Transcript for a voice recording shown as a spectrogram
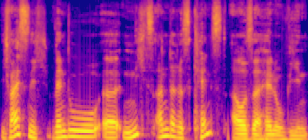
ich weiß nicht, wenn du äh, nichts anderes kennst außer Halloween,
